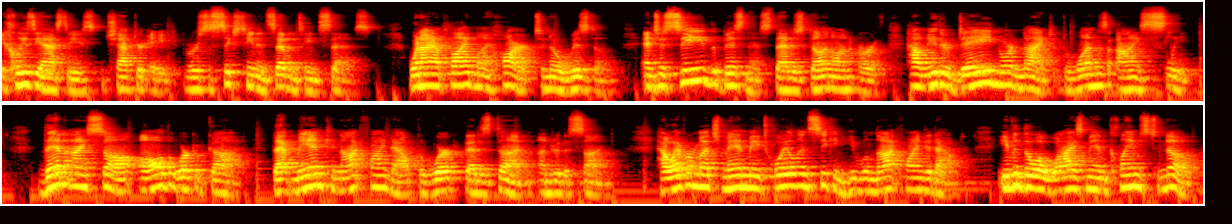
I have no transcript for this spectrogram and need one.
Ecclesiastes chapter 8, verses 16 and 17 says, When I applied my heart to know wisdom, and to see the business that is done on earth, how neither day nor night do one's eyes sleep, then I saw all the work of God, that man cannot find out the work that is done under the sun. However much man may toil in seeking, he will not find it out. Even though a wise man claims to know,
